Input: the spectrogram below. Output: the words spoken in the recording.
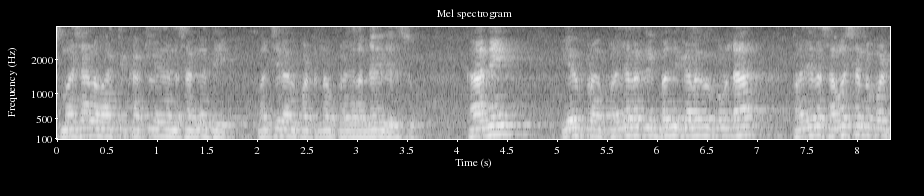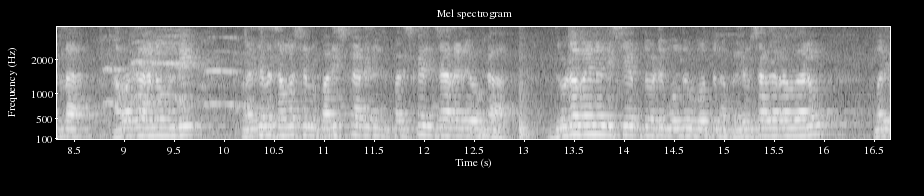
శ్మశాన వాటికి కట్టలేదనే సంగతి మంచిర్యాల పట్టణం ప్రజలందరికీ తెలుసు. కానీ ఏ ప్ర ప్రజలకు ఇబ్బంది కలగకుండా ప్రజల సమస్యల పట్ల అవగాహన ఉండి ప్రజల సమస్యలను పరిష్కరి పరిష్కరించాలనే ఒక దృఢమైన నిశ్చయంతో ముందుకు పోతున్న ప్రేమసాగర్ రావు గారు. మరి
